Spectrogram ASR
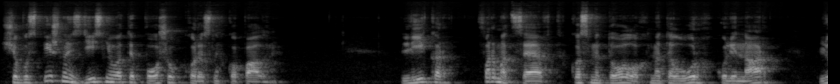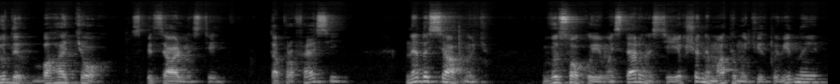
щоб успішно здійснювати пошук корисних копалин. Лікар, фармацевт, косметолог, металург, кулінар люди багатьох спеціальностей та професій не досягнуть високої майстерності, якщо не матимуть відповідної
